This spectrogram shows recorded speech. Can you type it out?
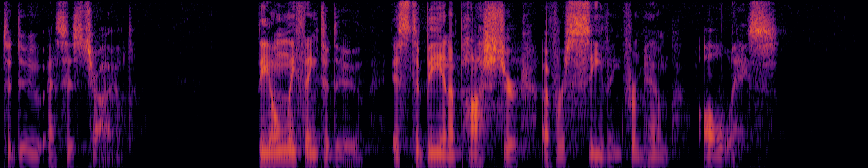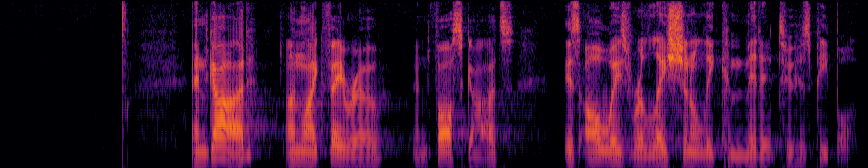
to do as His child. The only thing to do is to be in a posture of receiving from Him always. And God, unlike Pharaoh and false gods, is always relationally committed to his people.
